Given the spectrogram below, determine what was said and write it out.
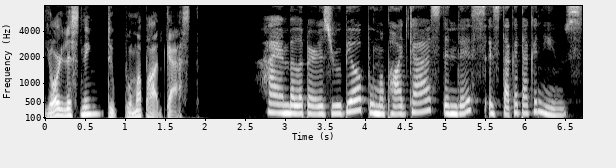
You're listening to Puma Podcast. Hi, I'm Bella Perez Rubio, Puma Podcast, and this is Teka Teka News.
